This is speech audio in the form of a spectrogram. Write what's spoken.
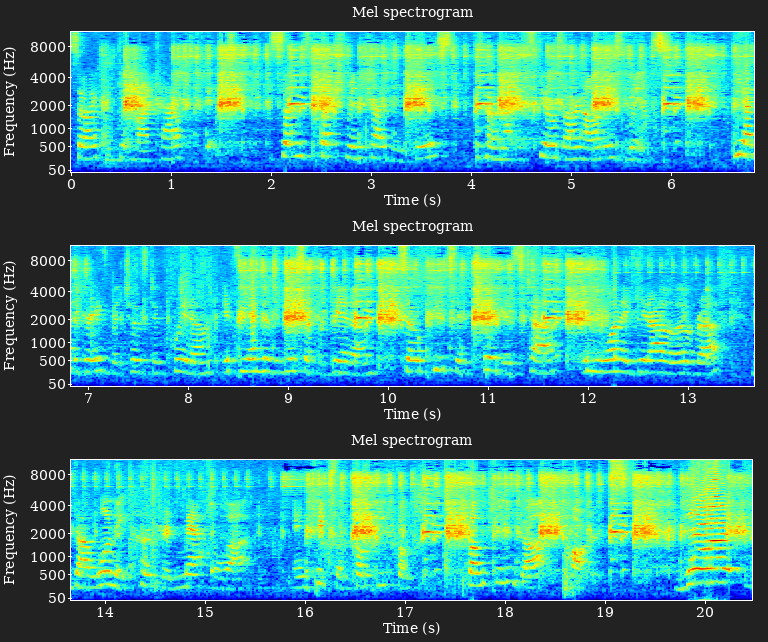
so I can get my calcs fixed. Some freshmen tried to diss, because my math skills aren't on his list. He had the grades but chose to quit 'em. It's the end of the year, so forget 'em. So Pete's if trig is tough, and you want to get out of the rough, dial 1-800-MATH-A-LOT, and kick some funky function. Function got parts. What?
